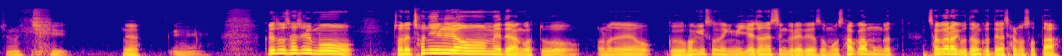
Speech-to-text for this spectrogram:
저는 이제 네. 예. 그래도 사실 뭐 전에 천일염에 대한 것도 얼마 전에 그 황교익 선생님이 예전에 쓴 글에 대해서 뭐 사과문 같 사과라기보다는 그거 내가 잘못 썼다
